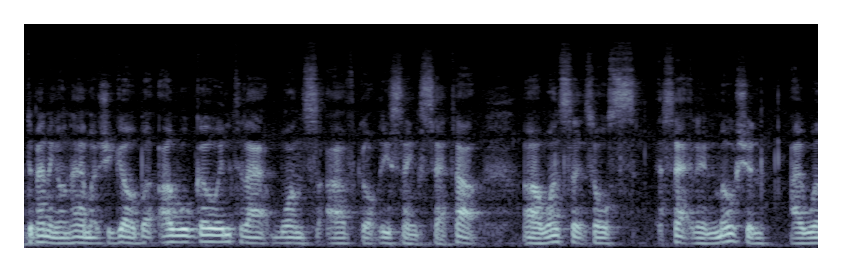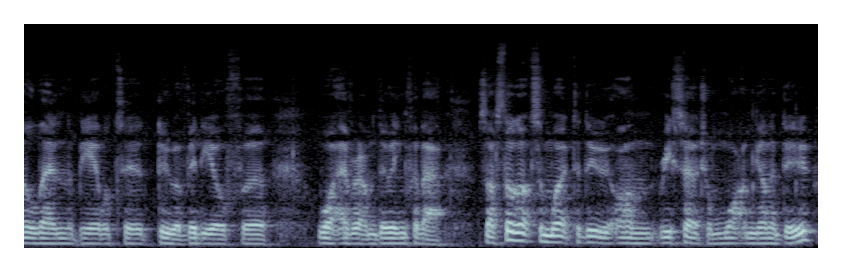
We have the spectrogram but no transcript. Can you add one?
depending on how much you go, but I will go into that once I've got these things set up. Uh, once it's all set and in motion, I will then be able to do a video for whatever I'm doing for that. So I've still got some work to do on research on what I'm going to do,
